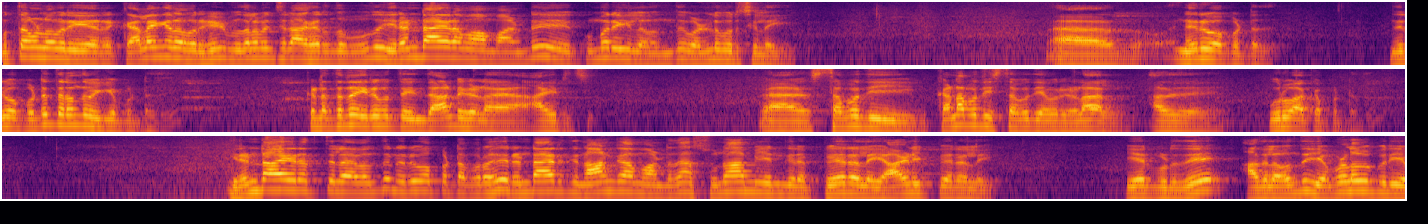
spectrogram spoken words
முத்தமிழவரையர் கலைஞர் அவர்கள் முதலமைச்சராக இருந்தபோது இரண்டாயிரமாம் ஆண்டு குமரியில் வந்து வள்ளுவர் சிலை நிறுவப்பட்டது. நிறுவப்பட்டு திறந்து வைக்கப்பட்டது. கிட்டத்தட்ட இருபத்தைந்து ஆண்டுகள் ஆயிடுச்சு. ஸ்தபதி கணபதி ஸ்தபதி அவர்களால் அது உருவாக்கப்பட்டது. இரண்டாயிரத்தில் வந்து நிறுவப்பட்ட பிறகு ரெண்டாயிரத்தி நான்காம் ஆண்டு தான் சுனாமி என்கிற பேரலை ஆழிப்பேரலை ஏற்படுது. அதில் வந்து எவ்வளவு பெரிய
